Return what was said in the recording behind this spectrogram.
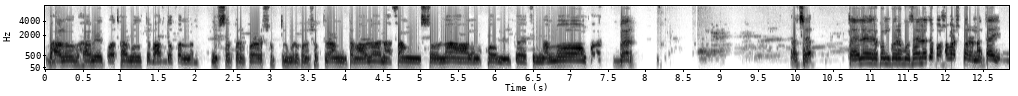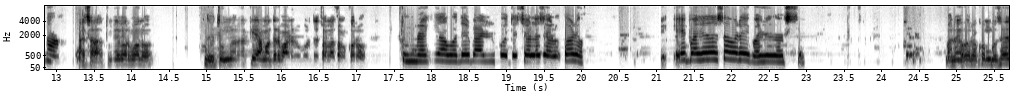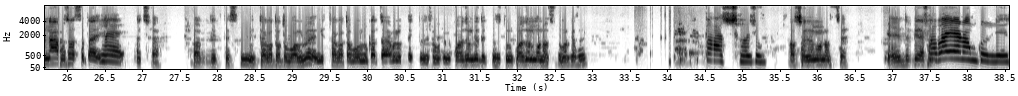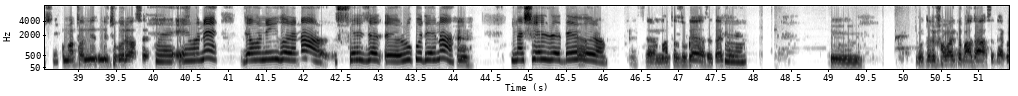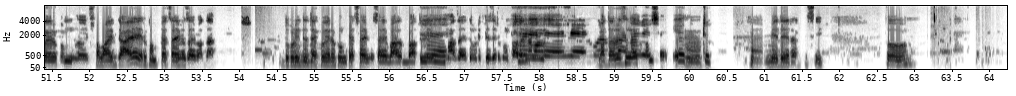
ভালোভাবে কথা বলতে বাধ্য করলাম। নিঃস্ব করে করার শক্তির উপরে কোনো মাওলানা আল্লাহু আকবার। আচ্ছা তাহলে এরকম করে বুঝাইলে তো বসবাস করে না তাই? আচ্ছা তুমি এবার বলো যে তোমরা কি আমাদের বাড়ির উপর দিয়ে চলাচল করো? তোমরা কি আমাদের বাড়ির পথে চলাচল করো? এই পাশে যাচ্ছে আবার এই পাশে যাচ্ছে। মানে ওরকম বুঝাই না বুঝাচ্ছে তাই? হ্যাঁ। আচ্ছা সব দেখতেছি মিথ্যা কথা তো বলবে মিথ্যা কথা বলুক আর যাই বলুক দেখতেছি সমস্যা। কয়জনকে দেখতেছো? তুমি কয়জন মনে হচ্ছে তোমার কাছে? পাঁচ ছজন পাঁচ ছয়জন মনে হচ্ছে? এদেরকে এখন সবাই আরাম করে দিয়েছে। মাথা নিচু করে আছে। হ্যাঁ মানে যেমন ই করে না এ, রুকু দেয় না হ্যাঁ। না সেজদা দেয় ওরম আচ্ছা মাথা ঝুঁকায় আছে তাই তো? হ্যাঁ। হম। ওদের সবাইকে বাধা আছে দেখো এরকম সবাই গায়ে এরকম পেঁচায় পেঁচায় বাধা। দড়িতে দেখো এরকম পেঁচায় পেঁচায় বাঁধলে হ্যাঁ। মাজায় দড়িতে যেরকম বাঁধে না বাধা রয়েছে না হ্যাঁ। বেঁধে রাখছি। তো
